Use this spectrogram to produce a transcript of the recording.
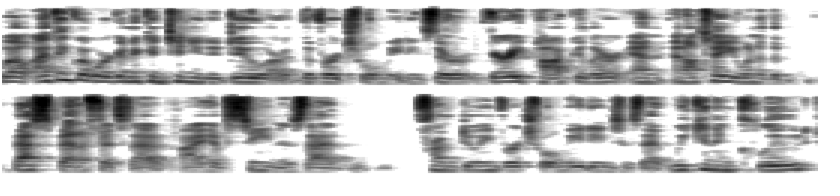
Well, I think what we're going to continue to do are the virtual meetings. They're very popular. And, and I'll tell you, one of the best benefits that I have seen is that from doing virtual meetings is that we can include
